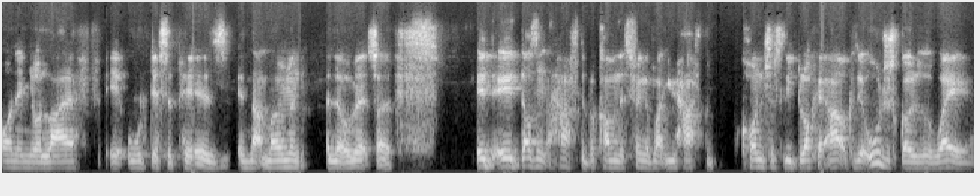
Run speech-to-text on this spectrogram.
on in your life, it all disappears in that moment a little bit. So it, it doesn't have to become this thing of like you have to consciously block it out because it all just goes away.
